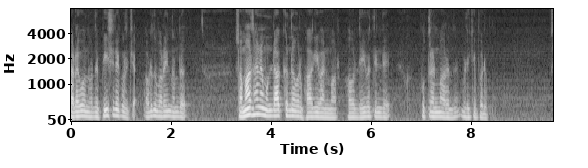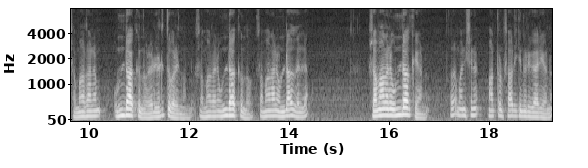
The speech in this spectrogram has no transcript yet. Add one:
ഘടകം എന്ന് പറഞ്ഞാൽ പീസിനെ കുറിച്ച് അവിടുന്ന് പറയുന്നുണ്ട് സമാധാനമുണ്ടാക്കുന്നവർ ഭാഗ്യവാന്മാർ അവർ ദൈവത്തിന്റെ പുത്രന്മാരെന്ന് വിളിക്കപ്പെടും. സമാധാനം ഉണ്ടാക്കുന്നവർ എടുത്തു പറയുന്നുണ്ട് സമാധാനം ഉണ്ടാക്കുന്നവർ സമാധാനം ഉണ്ടാകുകയല്ല സമാധാനം ഉണ്ടാക്കുകയാണ്. അത് മനുഷ്യന് മാത്രം സാധിക്കുന്ന ഒരു കാര്യമാണ്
